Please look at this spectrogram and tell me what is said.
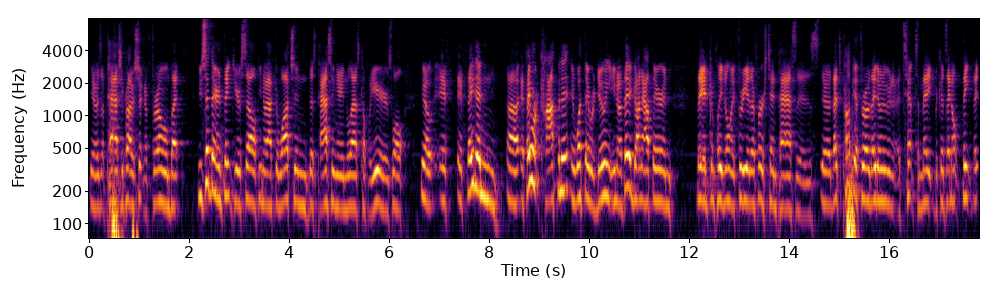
you know, it was a pass he probably shouldn't have thrown. But you sit there and think to yourself, you know, after watching this passing game the last couple years, well, you know, if if they didn't, uh, if they weren't confident in what they were doing, you know, if they had gone out there and they had completed only three of their first ten passes, you know, that's probably a throw they don't even attempt to make because they don't think that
